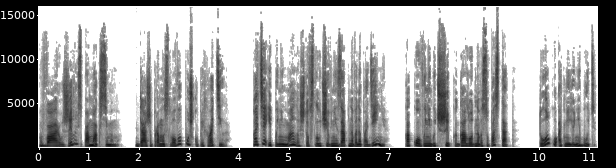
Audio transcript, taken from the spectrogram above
Вооружилась по максимуму. Даже промысловую пушку прихватила. Хотя и понимала, что в случае внезапного нападения какого-нибудь шибко голодного супостата толку от нее не будет.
